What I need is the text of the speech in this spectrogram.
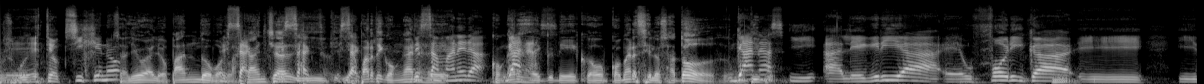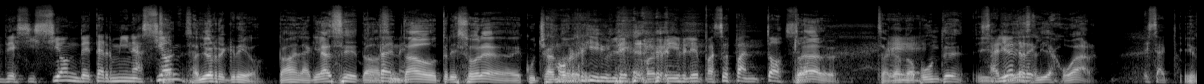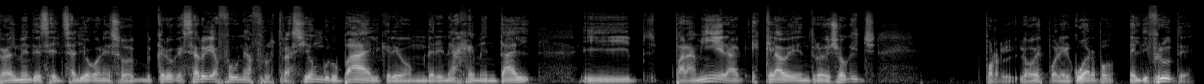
Eh, este oxígeno. Salió galopando por Exacto, las canchas y- exacto, y, exacto. aparte con ganas De esa manera, con ganas, de- ganas. de, co- comérselos a todos. Ganas y alegría eh, eufórica Mm. y, y decisión, determinación. Sa- salió el recreo. Estaba en la clase, estaba Totalmente. sentado tres horas escuchando. horrible, horrible, pasó espantoso. Claro, sacando Eh, apuntes y salió quería salir a jugar. Exacto. Y realmente se salió con eso. Creo que Serbia fue una frustración grupal, creo, un drenaje mental. Y para mí era, es clave dentro de Jokic, por, lo ves por el cuerpo, el disfrute.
